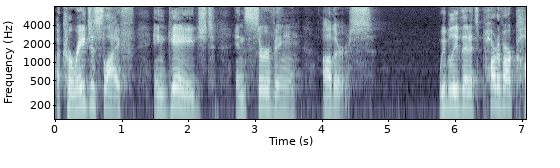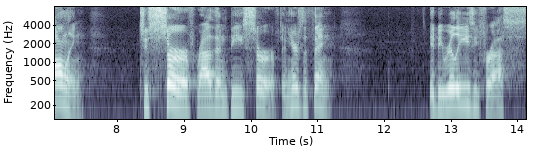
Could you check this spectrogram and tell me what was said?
a courageous life engaged in serving others. We believe that it's part of our calling to serve rather than be served. And here's the thing it'd be really easy for us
